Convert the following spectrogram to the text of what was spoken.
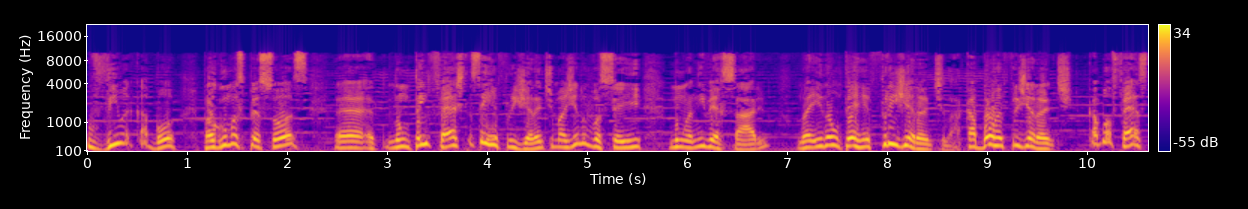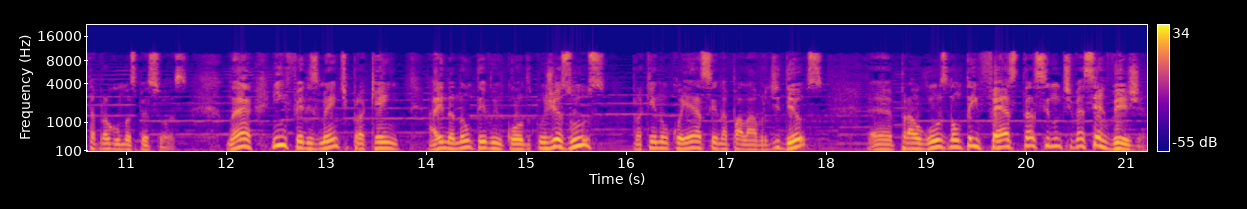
O vinho acabou. Para algumas pessoas, é, não tem festa sem refrigerante. Imagina você ir num aniversário não é? e não ter refrigerante lá. Acabou o refrigerante. Acabou a festa para algumas pessoas. Não é? Infelizmente, para quem ainda não teve um encontro com Jesus, para quem não conhece ainda a palavra de Deus, é, para alguns não tem festa se não tiver cerveja.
